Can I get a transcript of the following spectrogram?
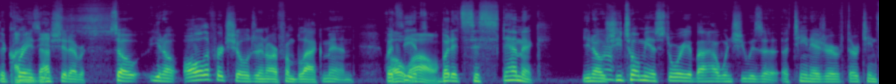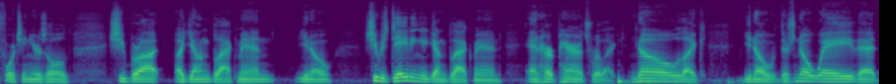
the craziest that's- shit ever so you know all of her children are from black men but Oh, see wow. it's, but it's systemic you know she told me a story about how when she was a, a teenager 13 14 years old she brought a young black man you know she was dating a young black man and her parents were like no like you know there's no way that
